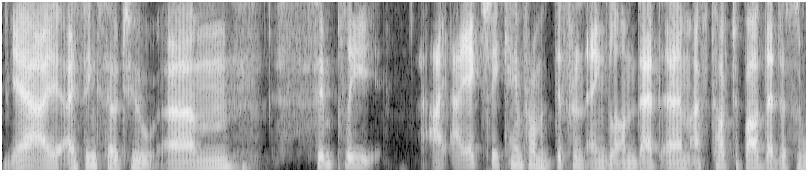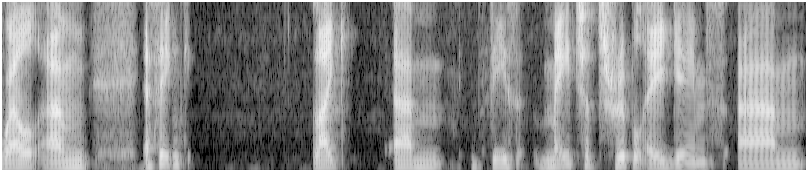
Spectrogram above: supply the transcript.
Yeah, I, I think so too. Um, simply, I, I, actually came from a different angle on that. Um, I've talked about that as well. Um, I think, like, um, these major AAA games, um,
